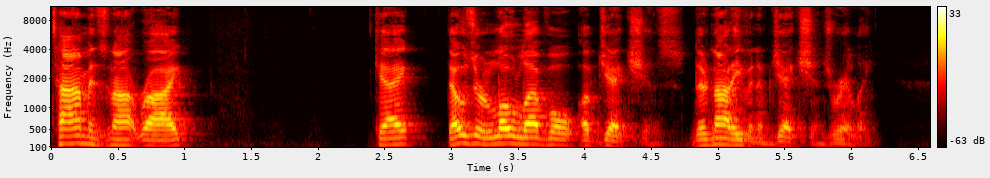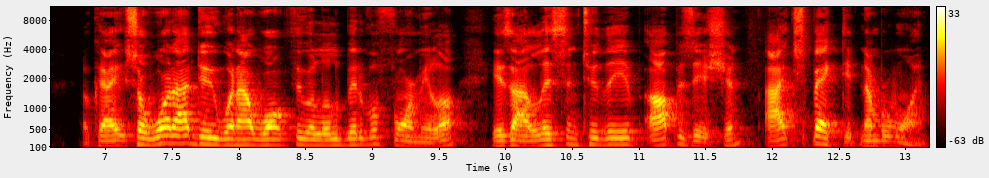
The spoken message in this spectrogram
Timing's not right. Okay? Those are low level objections. They're not even objections, really. Okay, so what I do when I walk through a little bit of a formula is I listen to the opposition. I expect it, number one.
